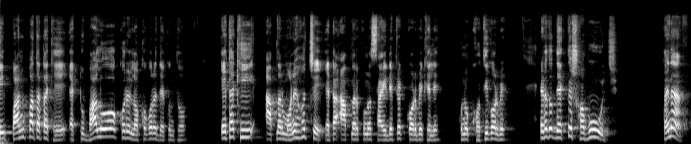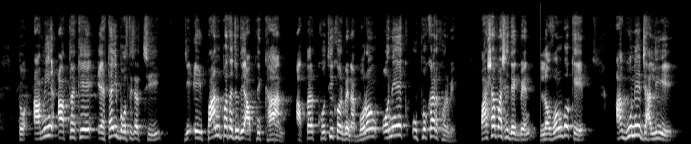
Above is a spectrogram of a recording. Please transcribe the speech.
এই পান পাতাটাকে একটু ভালো করে লক্ষ্য করে দেখুন তো। এটা কি আপনার মনে হচ্ছে এটা আপনার কোনো সাইড এফেক্ট করবে খেলে? কোনো ক্ষতি করবে? এটা তো দেখতে সবুজ, তাই না? তো আমি আপনাকে এটাই বলতে চাচ্ছি যে এই পান পাতা যদি আপনি খান, আপনার ক্ষতি করবে না, বরং অনেক উপকার করবে। পাশাপাশি দেখবেন, লবঙ্গকে আগুনে জ্বালিয়ে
